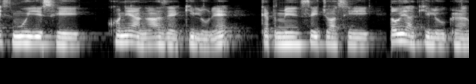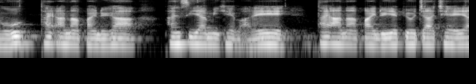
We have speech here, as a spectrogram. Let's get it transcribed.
ice မူရီဆေး950ကီလိုနဲ့ကက်တမင်စိတ်ကြွဆီ300ကီလိုဂရမ်ကိုထိုင်းအာဏာပိုင်တွေကဖမ်းဆီးရမိခဲ့ပါတယ် ထိုင်းအာဏာပိုင်တွေရဲ့ပြောကြားချက်အရ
